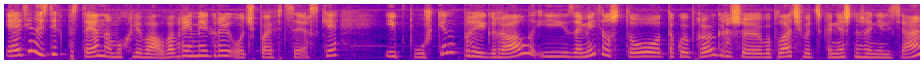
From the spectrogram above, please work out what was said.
и один из них постоянно мухлевал во время игры, очень по-офицерски. И Пушкин проиграл и заметил, что такой проигрыш выплачивать, конечно же, нельзя.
